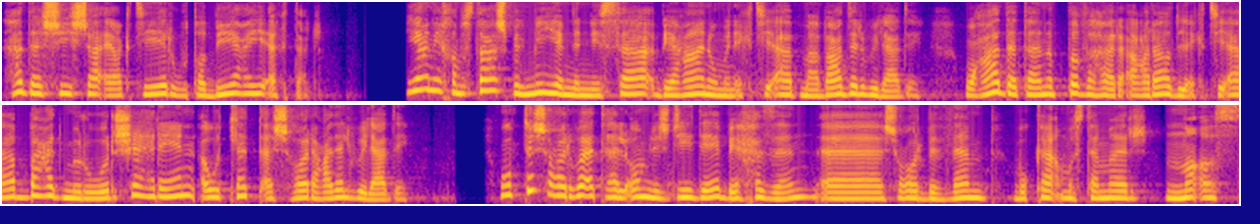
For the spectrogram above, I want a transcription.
هذا شيء شائع كتير وطبيعي أكتر. يعني 15% من النساء بيعانوا من اكتئاب ما بعد الولادة وعادة بتظهر أعراض الاكتئاب بعد مرور شهرين أو ثلاث أشهر على الولادة. وبتشعر وقتها الأم الجديدة بحزن آه، شعور بالذنب بكاء مستمر نقص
